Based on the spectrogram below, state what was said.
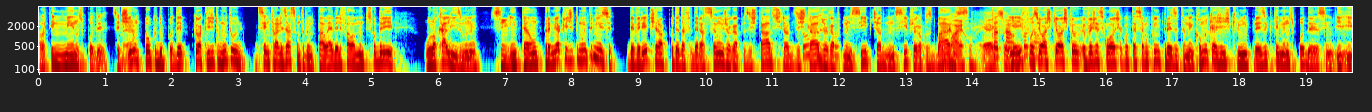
Ela tem menos poder. Você tira É. um pouco do poder, porque eu acredito muito em descentralização também. O Taleb ele fala muito sobre o localismo, né? Sim. Então, pra mim, eu acredito muito nisso. Você deveria tirar o poder da federação e jogar para os estados, tirar dos Super, estados, jogar para o município, tirar do município, jogar para os O bairros. bairro, é Total. E aí total. fosse, eu acho que eu acho que eu, eu vejo essa lógica acontecendo com empresa também. Como que a gente cria uma empresa que tem menos poder, assim? E, e-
